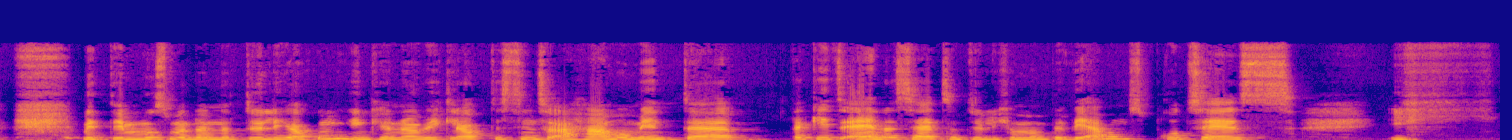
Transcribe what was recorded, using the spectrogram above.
mit dem muss man dann natürlich auch umgehen können. Aber ich glaube, das sind so Aha-Momente. Da geht es einerseits natürlich um einen Bewerbungsprozess. Ich,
